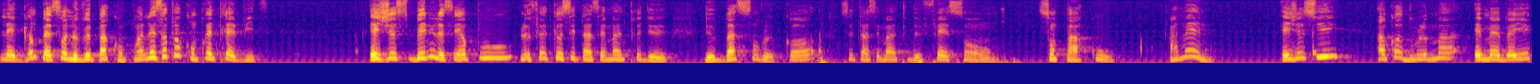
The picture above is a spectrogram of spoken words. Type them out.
les grandes personnes ne veulent pas comprendre, les enfants comprennent très vite. Et je bénis le Seigneur pour le fait que cet enseignement est en train de, battre son record, cet enseignement est en train de faire son, parcours. Amen. Et je suis encore doublement émerveillé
